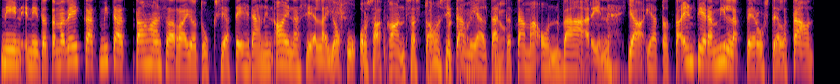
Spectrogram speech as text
niin, niin tota, mä veikkaan, että mitä tahansa rajoituksia tehdään, niin aina siellä joku osa kansasta on sitä kai, mieltä, että joo. tämä on väärin. Ja, ja tota, en tiedä millä perusteella tämä on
